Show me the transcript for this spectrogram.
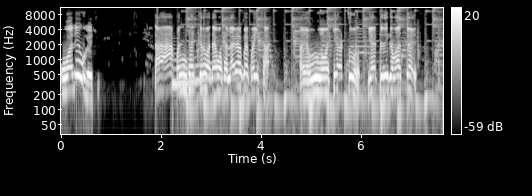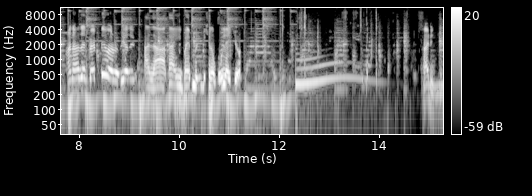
કુવા દેવું વેચું આ પંચાયત કરવા આવ્યો છે લાવ્યા ભાઈ પૈસા. અહીંયા હું હવે ચેટ તું ચેટ તરીકે વાત કર. અને હવે રૂપિયા આપી દેવાનું, બે અલા કાઈ ભાઈ મને બિચારો ભૂલાઈ ગયો. સારી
